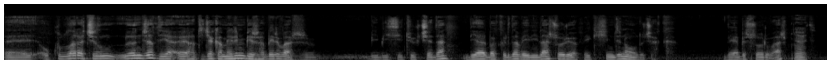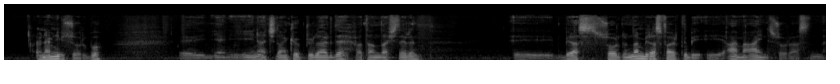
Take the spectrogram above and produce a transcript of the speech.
Ee, okullar açılınca diye e, Hatice Kamer'in bir haberi var. BBC Türkçe'den. Diyarbakır'da veliler soruyor. Peki şimdi ne olacak? Diye bir soru var. Evet. Önemli bir soru bu. Ee, yani yeni açılan köprülerde vatandaşların e, biraz sorduğundan biraz farklı bir e, ama aynı soru aslında.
